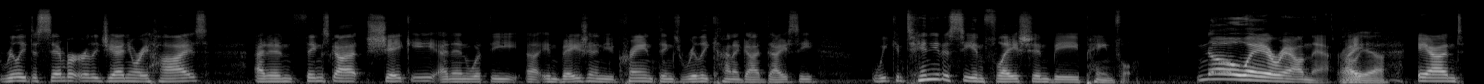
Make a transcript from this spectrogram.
really December, early January highs, and then things got shaky, and then with the uh, invasion in Ukraine, things really kind of got dicey. We continue to see inflation be painful. No way around that, right? Oh right? yeah. And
